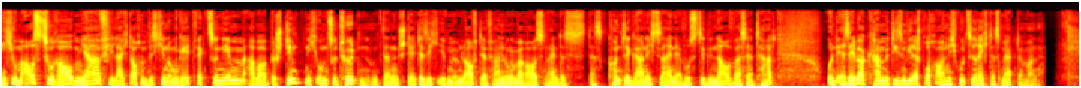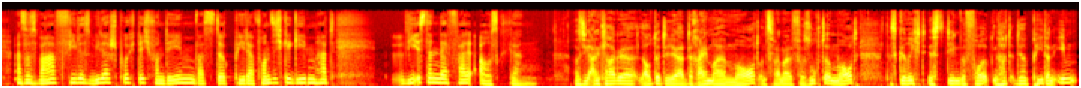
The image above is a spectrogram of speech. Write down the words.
nicht um auszurauben, ja, vielleicht auch ein bisschen um Geld wegzunehmen, aber bestimmt nicht um zu töten. Und dann stellte sich eben im Lauf der Verhandlungen immer raus, nein, das, das konnte gar nicht sein. Er wusste genau, was er tat. Und er selber kam mit diesem Widerspruch auch nicht gut zurecht, das merkte man. Also es war vieles widersprüchlich von dem, was Dirk Peter von sich gegeben hat. Wie ist dann der Fall ausgegangen? Also die Anklage lautete ja dreimal Mord und zweimal versuchter Mord. Das Gericht ist dem gefolgt und hat Dirk P. dann im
